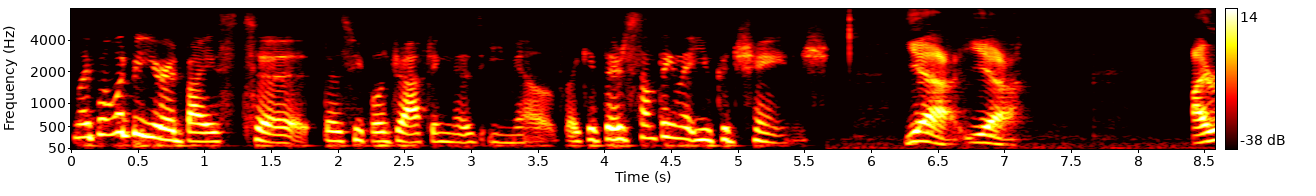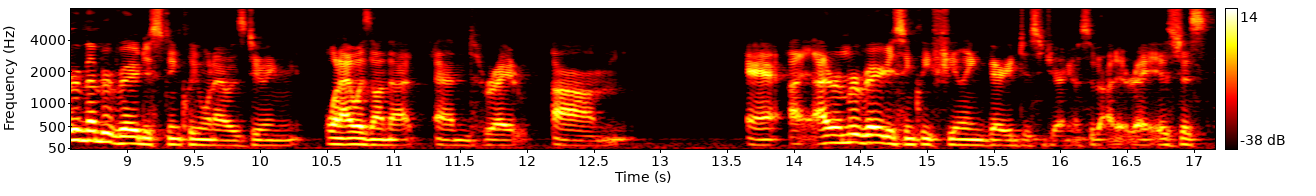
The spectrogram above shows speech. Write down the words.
like what would be your advice to those people drafting those emails? Like if there's something that you could change. Yeah, yeah. I remember very distinctly when I was doing when I was on that end, right? Um, and I, I remember very distinctly feeling very disingenuous about it right? It's just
